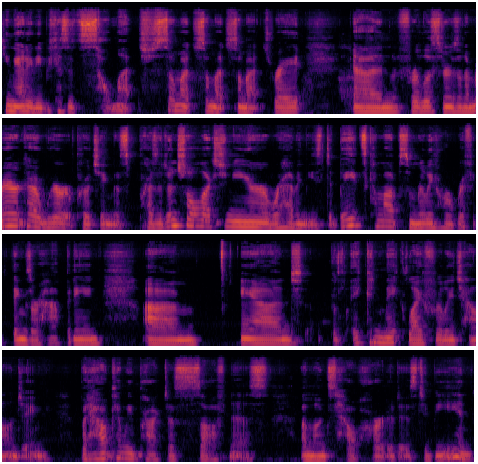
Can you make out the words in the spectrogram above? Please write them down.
humanity? Because it's so much, so much, so much, so much, right? And for listeners in America, we're approaching this presidential election year. We're having these debates come up. Some really horrific things are happening. Um, and it can make life really challenging. but how can we practice softness amongst how hard it is to be? And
